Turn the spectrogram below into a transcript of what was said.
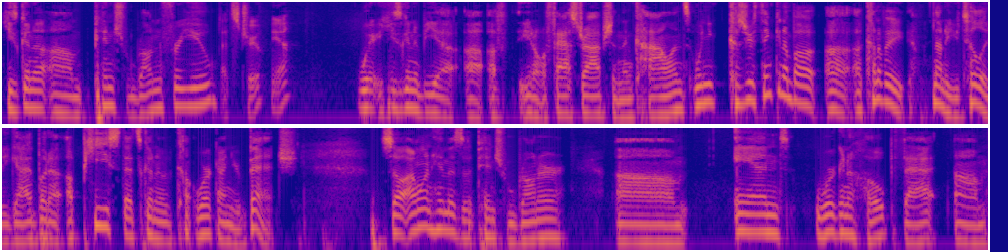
He's going to um, pinch run for you that's true yeah where he's going to be a, a, a you know a faster option than Collins when you because you're thinking about a, a kind of a not a utility guy but a, a piece that's going to work on your bench. So I want him as a pinch runner, um, and we're going to hope that um,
